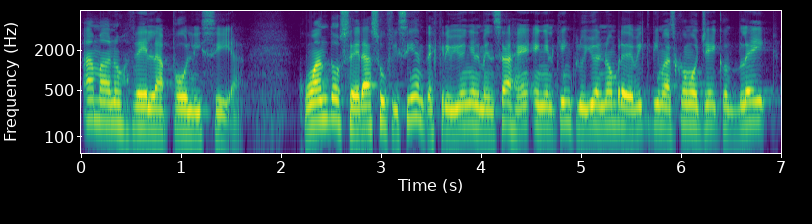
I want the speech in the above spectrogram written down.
a manos de la policía. ¿Cuándo será suficiente? Escribió en el mensaje en el que incluyó el nombre de víctimas como Jacob Blake,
